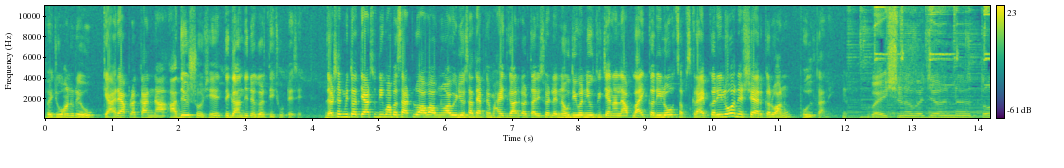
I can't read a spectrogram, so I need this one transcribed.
હવે જોવાનું રહેવું ક્યારે આ પ્રકારના આદેશો છે, તે ગાંધીનગરથી છૂટે છે. દર્શક મિત્રો, અત્યાર સુધીમાં બસ આટલું. આવા નવા વીડિયો સાથે આપણે માહિતગાર કરતા રહીશું એટલે નવજીવન ન્યૂઝની ચેનલને આપ લાઈક કરી લો સબસ્ક્રાઇબ કરી લો અને શેર કરવાનું ભૂલતા નહીં. વૈષ્ણવજન તો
